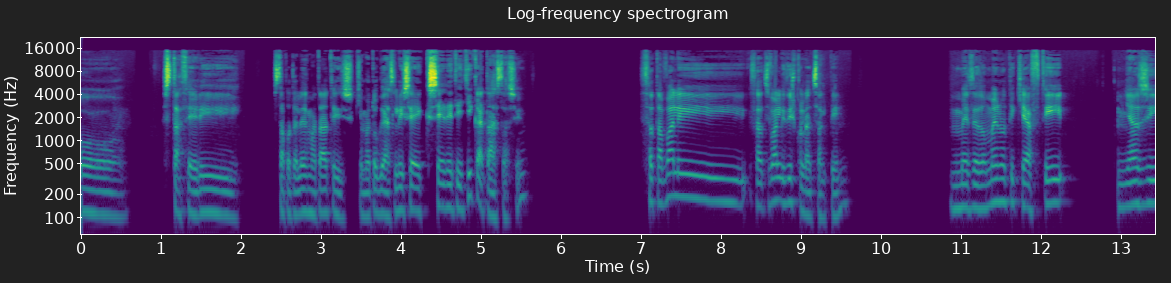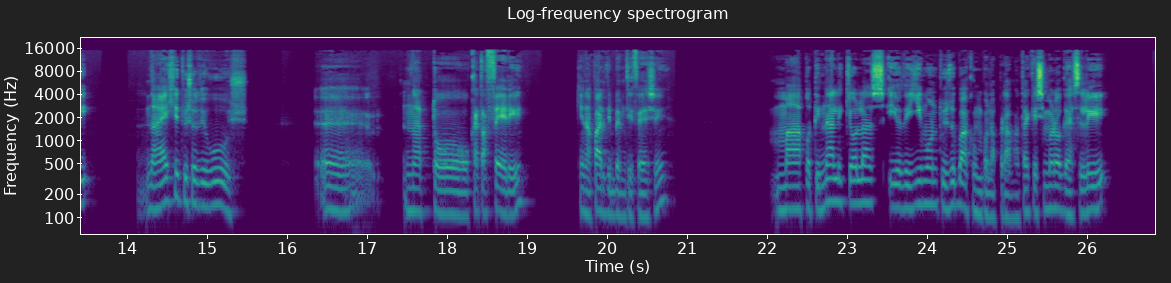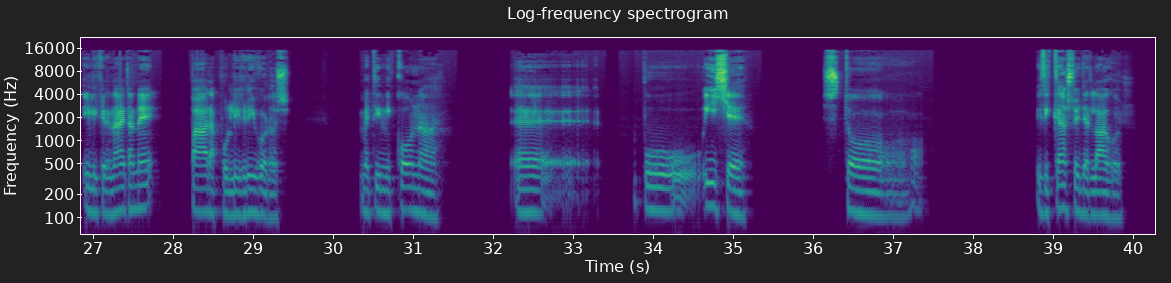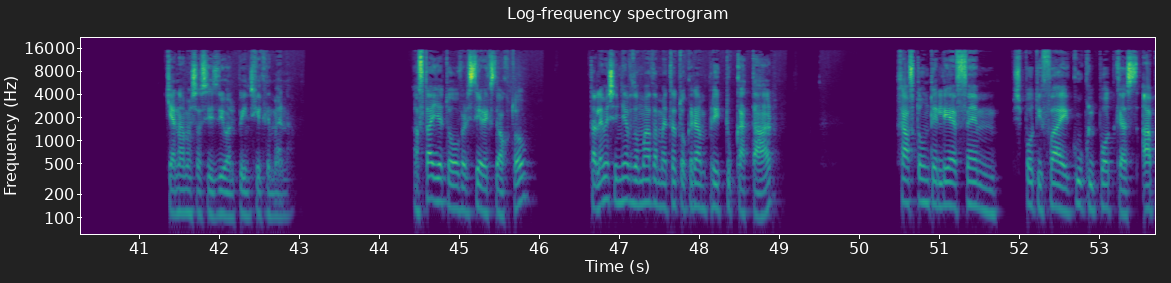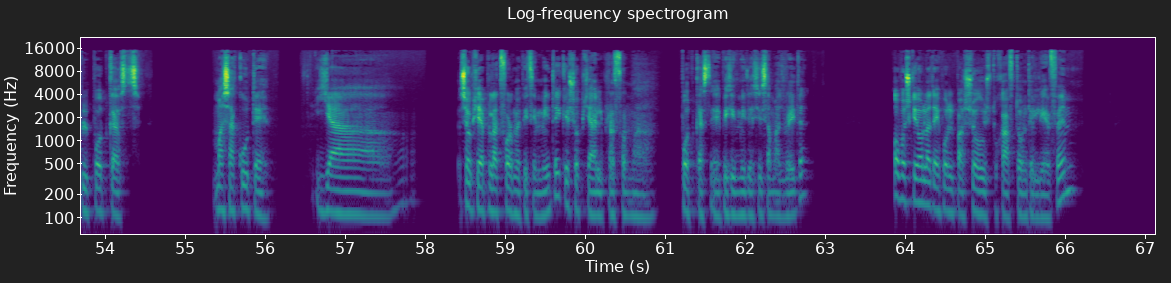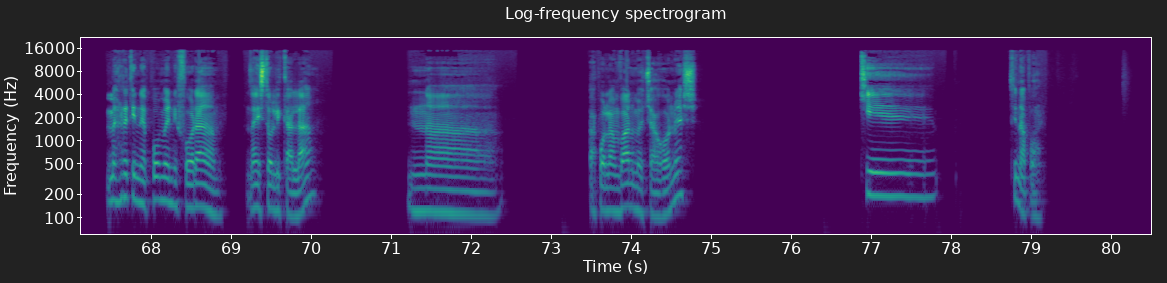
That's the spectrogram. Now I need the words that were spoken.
σταθερή στα αποτελέσματά της και με τον Γκασλή σε εξαιρετική κατάσταση θα, τα βάλει, θα τις βάλει δύσκολα της Αλπίν με δεδομένο ότι και αυτή μοιάζει να έχει τους οδηγούς ε, να το καταφέρει και να πάρει την πέμπτη θέση μα από την άλλη κιόλας οι οδηγοί μόνο τους δεν πάκουν πολλά πράγματα και σήμερα ο Γκασλή ειλικρινά ήταν πάρα πολύ γρήγορος με την εικόνα ε, που είχε στο ειδικά στο Ιντερλάγος και ανάμεσα στις δύο Αλπίν συγκεκριμένα. Αυτά για το Oversteer 68. Τα λέμε σε μια εβδομάδα μετά το Grand Prix του Κατάρ. Halftone.fm, Spotify, Google Podcast, Apple Podcasts μας ακούτε για σε όποια πλατφόρμα επιθυμείτε και σε όποια άλλη πλατφόρμα podcast επιθυμείτε εσείς θα μας βρείτε. Όπως και όλα τα υπόλοιπα shows του halftone.fm. Μέχρι την επόμενη φορά να είστε όλοι καλά, να απολαμβάνουμε τους αγώνες και τι να πω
